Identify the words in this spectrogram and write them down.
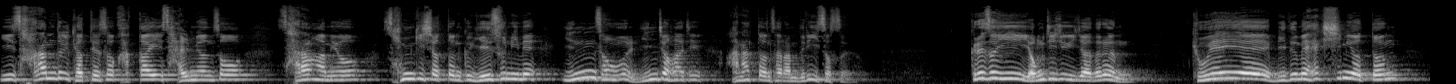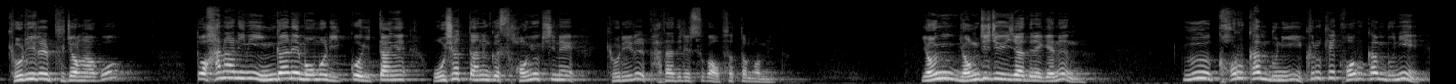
이 사람들 곁에서 가까이 살면서 사랑하며 섬기셨던 그 예수님의 인성을 인정하지 않았던 사람들이 있었어요. 그래서 이 영지주의자들은 교회의 믿음의 핵심이었던 교리를 부정하고 또 하나님이 인간의 몸을 입고 이 땅에 오셨다는 그 성육신의 교리를 받아들일 수가 없었던 겁니다. 영, 영지주의자들에게는 그 거룩한 분이, 그렇게 거룩한 분이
